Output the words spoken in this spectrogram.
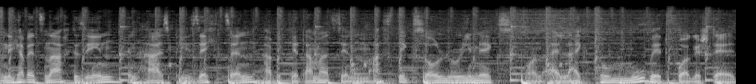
Und ich habe jetzt nachgesehen, in HSP 16 habe ich dir damals den Mastic Soul Remix von I Like to Move It vorgestellt.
